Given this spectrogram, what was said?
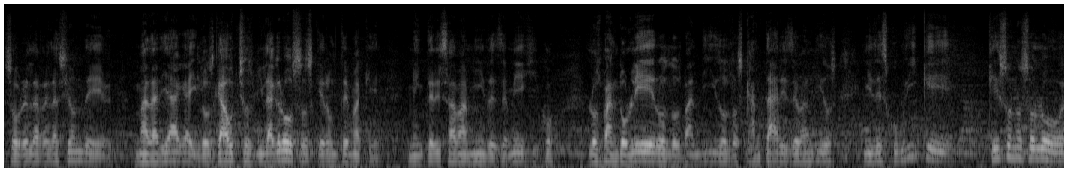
sobre la relación de Madariaga y los gauchos milagrosos, que era un tema que me interesaba a mí desde México, los bandoleros, los bandidos, los cantares de bandidos, y descubrí que, que eso no solo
